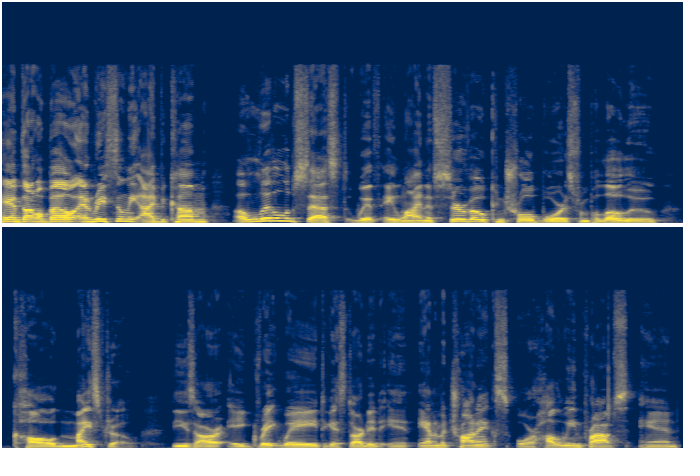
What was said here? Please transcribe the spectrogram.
Hey, I'm Donald Bell, and recently I've become a little obsessed with a line of servo control boards from Pololu called Maestro. These are a great way to get started in animatronics or Halloween props, and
